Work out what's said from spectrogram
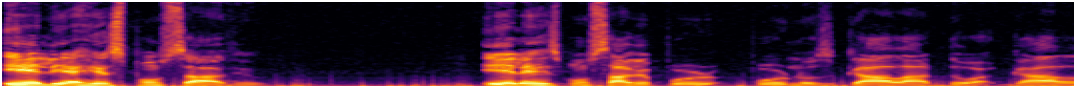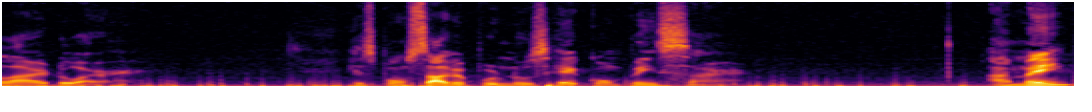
Ele é responsável. Ele é responsável por, por nos galardoar, galardoar. Responsável por nos recompensar. Amém?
